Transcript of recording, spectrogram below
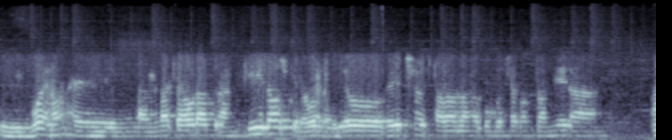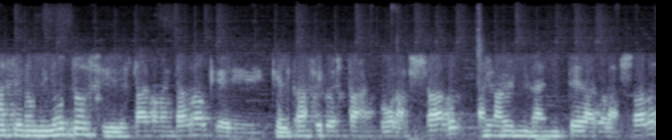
y bueno, eh, la verdad que ahora tranquilos, pero bueno, yo de hecho estaba hablando con vuestra compañera hace unos minutos y le estaba comentando que, que el tráfico está colapsado, hay una avenida entera colapsada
